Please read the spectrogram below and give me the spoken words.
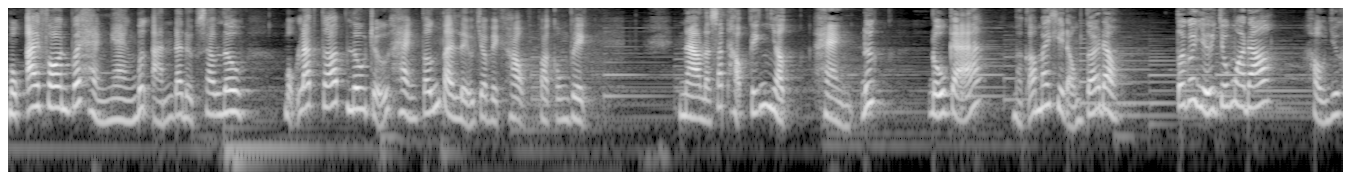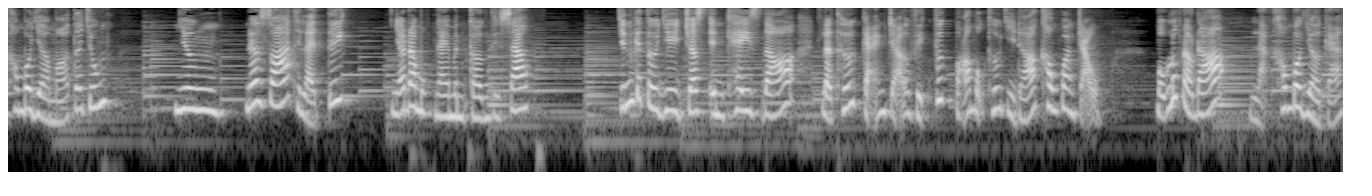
Một iPhone với hàng ngàn bức ảnh đã được sao lưu, một laptop lưu trữ hàng tấn tài liệu cho việc học và công việc. Nào là sách học tiếng Nhật, Hàn, Đức, đủ cả mà có mấy khi động tới đâu. Tôi có giữ chúng ở đó, hầu như không bao giờ mở tới chúng. Nhưng nếu xóa thì lại tiếc, nhớ đâu một ngày mình cần thì sao? Chính cái tư duy just in case đó là thứ cản trở việc vứt bỏ một thứ gì đó không quan trọng một lúc nào đó là không bao giờ cả.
